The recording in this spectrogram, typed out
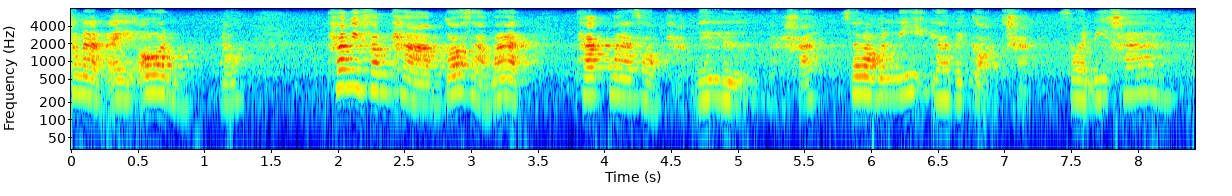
ขนาดไอออน ถ้ามีคำถามก็สามารถทักมาสอบถามได้เลยนะคะสำหรับวันนี้ลาไปก่อนค่ะ สวัสดีค่ะ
